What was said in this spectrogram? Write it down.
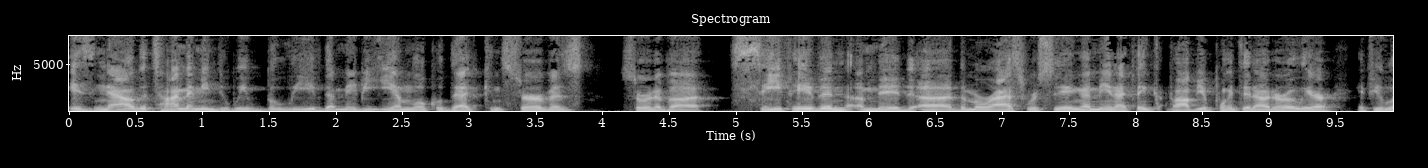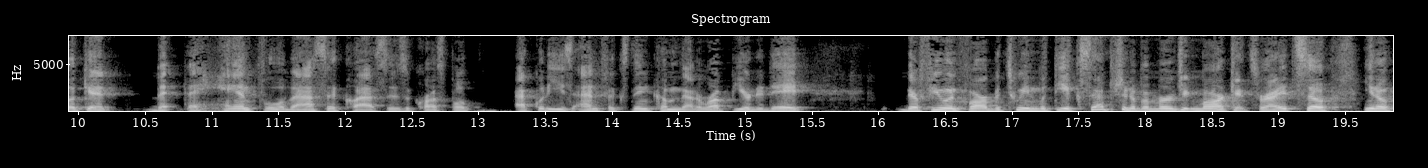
is now the time? I mean, do we believe that maybe EM local debt can serve as sort of a safe haven amid uh, the morass we're seeing? I mean, I think Fabio pointed out earlier, if you look at the, the handful of asset classes across both equities and fixed income that are up year to date, they're few and far between with the exception of emerging markets, right? So, you know,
